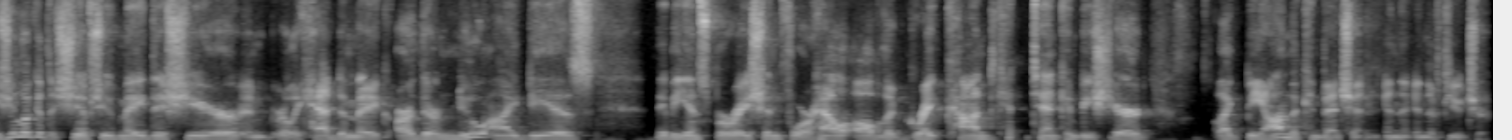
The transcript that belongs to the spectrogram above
As you look at the shifts you've made this year and really had to make, are there new ideas? Maybe inspiration for how all the great content can be shared like beyond the convention in the in the future.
